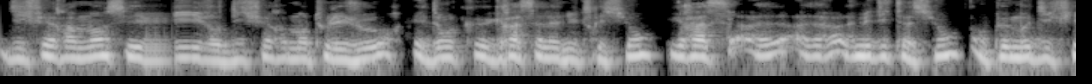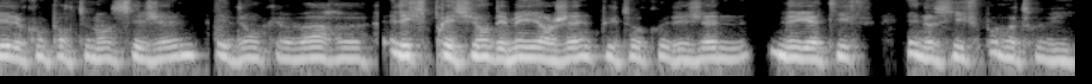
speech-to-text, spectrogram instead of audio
différemment, c'est vivre différemment tous les jours. Et donc, grâce à la nutrition, grâce à la méditation, on peut modifier le comportement de ces gènes et donc avoir euh, l'expression des meilleurs gènes plutôt que des gènes négatifs et nocifs pour notre vie.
